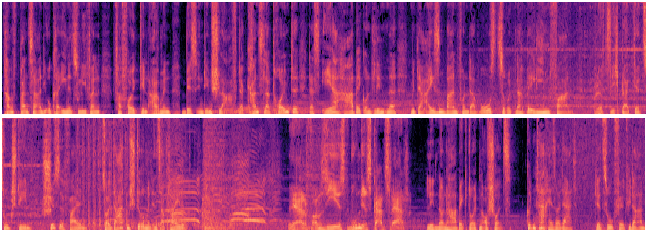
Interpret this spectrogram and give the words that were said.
Kampfpanzer an die Ukraine zu liefern, verfolgt den Armen bis in den Schlaf. Der Kanzler träumte, dass er, Habeck und Lindner mit der Eisenbahn von Davos zurück nach Berlin fahren. Plötzlich bleibt der Zug stehen, Schüsse fallen, Soldaten stürmen ins Abteil. Wer von Sie ist Bundeskanzler? Lindner und Habeck deuten auf Scholz. Guten Tag, Herr Soldat. Der Zug fährt wieder an.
